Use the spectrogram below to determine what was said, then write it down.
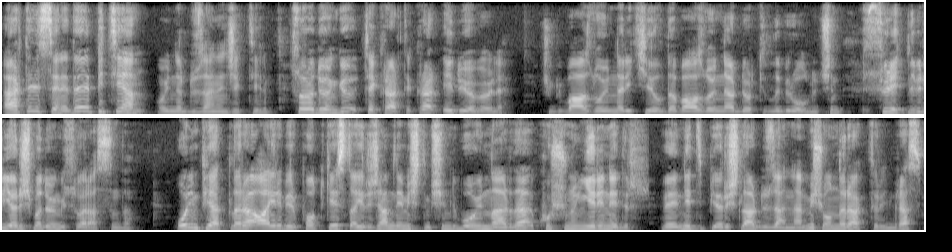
Ertesi sene de Pitian oyunları düzenlenecek diyelim. Sonra döngü tekrar tekrar ediyor böyle. Çünkü bazı oyunlar 2 yılda bazı oyunlar 4 yılda bir olduğu için sürekli bir yarışma döngüsü var aslında. Olimpiyatlara ayrı bir podcast ayıracağım demiştim. Şimdi bu oyunlarda koşunun yeri nedir ve ne tip yarışlar düzenlenmiş onları aktarayım biraz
